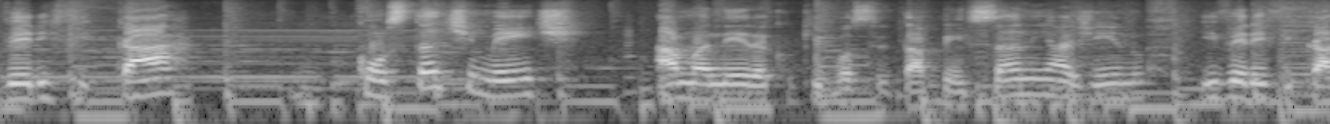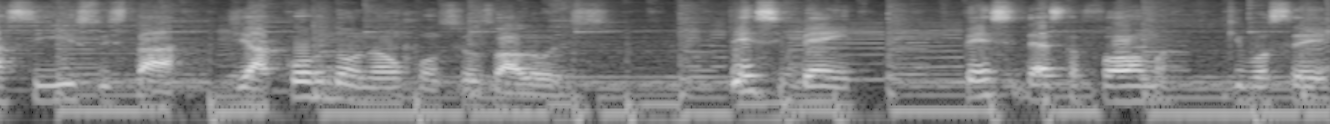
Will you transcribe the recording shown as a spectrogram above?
verificar constantemente a maneira com que você está pensando e agindo e verificar se isso está de acordo ou não com seus valores. Pense bem, pense desta forma que você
